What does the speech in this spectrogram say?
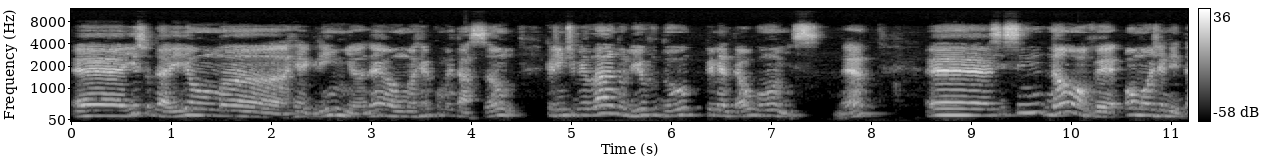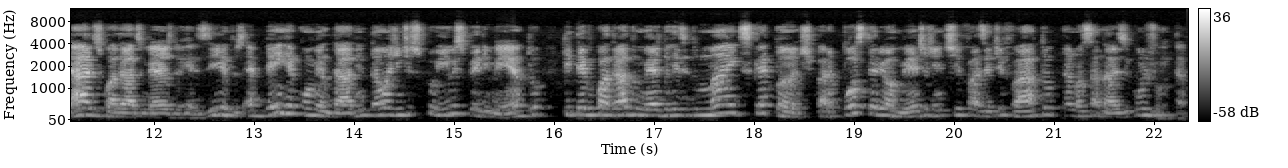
É, isso daí é uma regrinha, né? uma recomendação que a gente vê lá no livro do Pimentel Gomes. Né? É, se, se, não houver homogeneidade dos quadrados médios dos resíduos, é bem recomendado, então, a gente excluir o experimento que teve o quadrado médio do resíduo mais discrepante, para posteriormente a gente fazer, de fato, a nossa análise conjunta.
